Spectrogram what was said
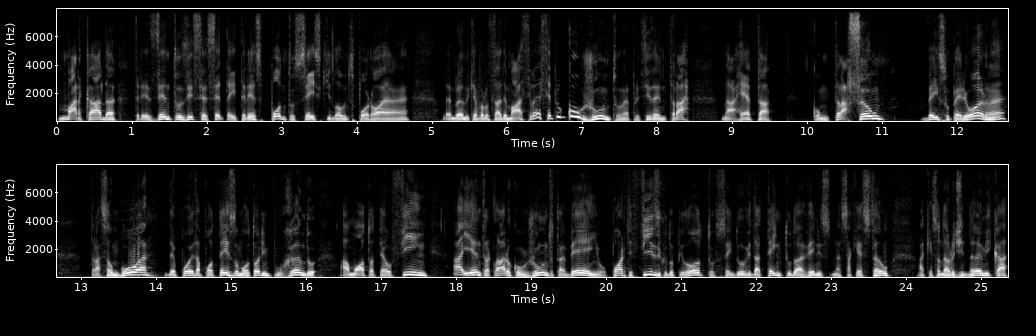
marcada 363.6 km por hora. Né? Lembrando que a velocidade máxima é sempre um conjunto, né? Precisa entrar na reta com tração bem superior, né? tração boa, depois a potência do motor empurrando a moto até o fim. Aí entra, claro, o conjunto também, o porte físico do piloto, sem dúvida tem tudo a ver nessa questão, a questão da aerodinâmica.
